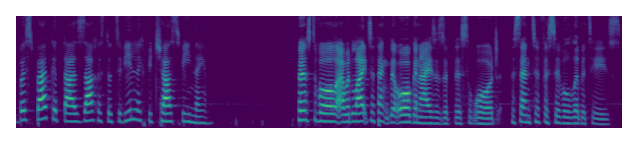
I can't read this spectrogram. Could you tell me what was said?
безпеки та захисту цивільних під час війни. First of all, I would like to thank the organisers of this award, the Centre for Civil Liberties.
